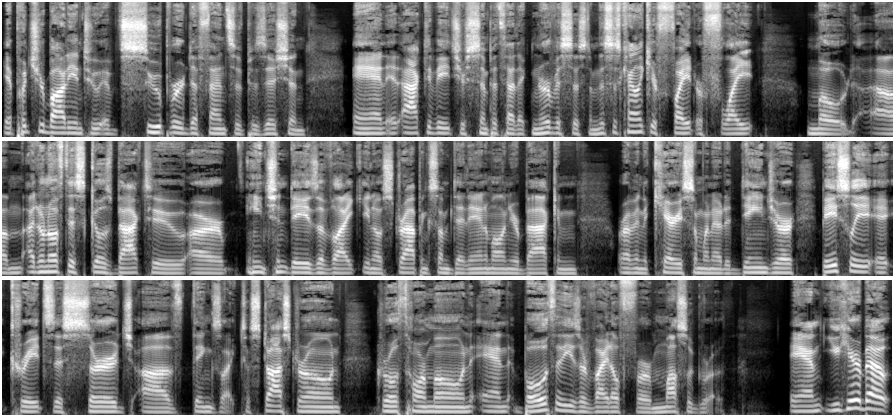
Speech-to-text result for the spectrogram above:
it puts your body into a super defensive position and it activates your sympathetic nervous system. This is kind of like your fight or flight mode. Um, I don't know if this goes back to our ancient days of like, you know, strapping some dead animal on your back and or having to carry someone out of danger. Basically, it creates this surge of things like testosterone, growth hormone, and both of these are vital for muscle growth. And you hear about,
